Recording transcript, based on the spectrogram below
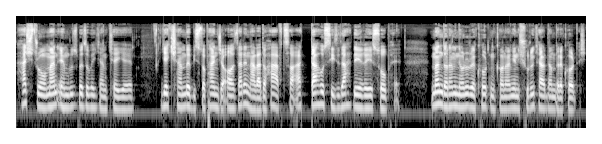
هشت رو من امروز بذار بگم که یک شنبه 25 آذر 97 ساعت 10 و 13 دقیقه صبحه. من دارم اینا رو رکورد می‌کنم یعنی شروع کردم به رکوردش.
